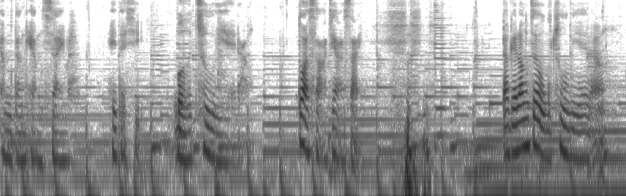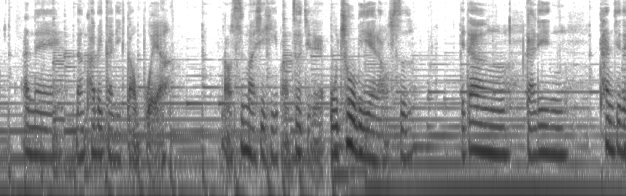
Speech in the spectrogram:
嫌东嫌西嘛？迄著是无趣味诶人，带三只西。大家拢做有趣味诶人，安尼人较要甲你交陪啊。老师嘛是希望做一个有趣味诶老师，会当甲恁。趁即个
